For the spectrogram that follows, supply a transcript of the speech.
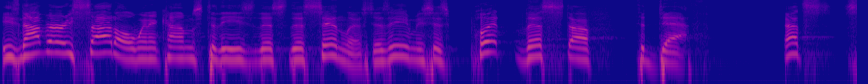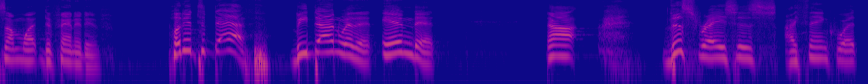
He's not very subtle when it comes to these, this, this sin list, is he? He says, put this stuff to death. That's somewhat definitive. Put it to death. Be done with it. End it. Now, this raises, I think, what,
